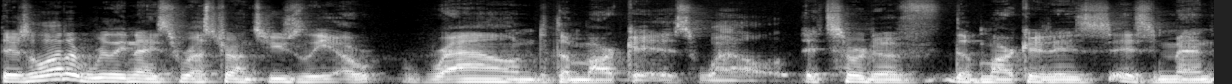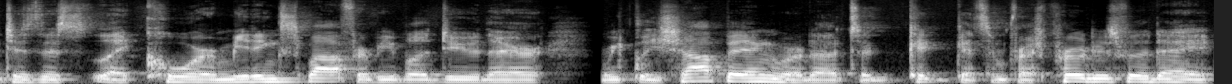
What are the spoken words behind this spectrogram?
there's a lot of really nice restaurants usually around the market as well. It's sort of the market is is meant as this like core meeting spot for people to do their weekly shopping or to, to get some fresh produce for the day.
